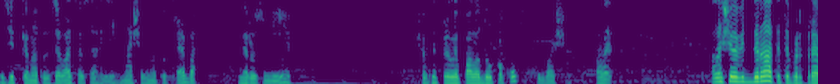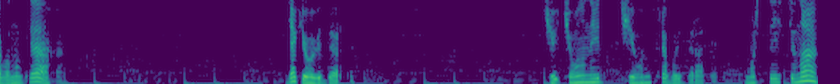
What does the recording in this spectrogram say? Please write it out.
Звідки вона тут взялася взагалі? Нащо вона тут треба? Не розумію. Щоб не прилипало до упаковки, хіба що. Але. Але що віддирати тепер треба? Ну бляха. Як його віддерти? Чи, чи воно не від... Чи його не треба віддирати? Може це їстівна?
